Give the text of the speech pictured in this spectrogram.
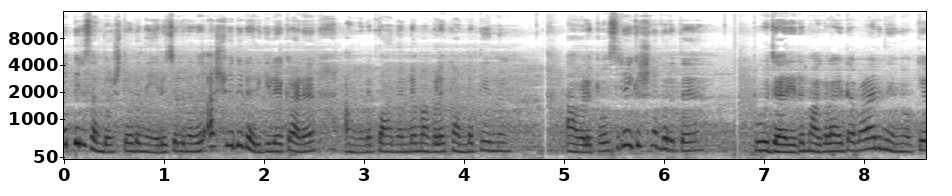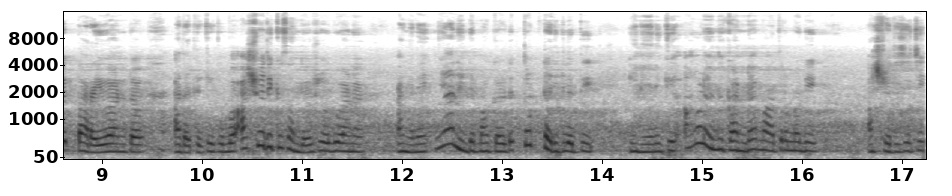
ഒത്തിരി സന്തോഷത്തോടെ നേരെ ചെല്ലുന്നത് അശ്വതിയുടെ അരികിലേക്കാണ്. അങ്ങനെ പാമ്പന്റെ മകളെ കണ്ടെത്തിയെന്നും. അവളിപ്പോൾ ശ്രീകൃഷ്ണപുരത്ത്. പൂജാരിയുടെ മകളായിട്ട് വളരെ നിന്നൊക്കെ പറയുവാണ് കേട്ടോ. അതൊക്കെ കേൾക്കുമ്പോൾ അശ്വതിക്ക് സന്തോഷമാകുവാണ്. അങ്ങനെ ഞാൻ എന്റെ മകളുടെ തൊട്ടരികിലെത്തി. ഇനി എനിക്ക് അവളെ ഒന്ന് കണ്ടാൽ മാത്രം മതി. അശ്വതി ചേച്ചി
